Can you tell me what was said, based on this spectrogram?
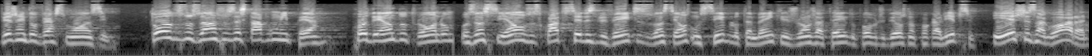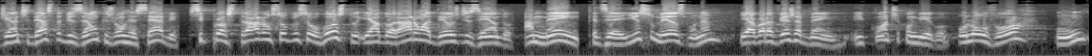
Vejam do verso 11: Todos os anjos estavam em pé, rodeando o trono, os anciãos, os quatro seres viventes, os anciãos, um símbolo também que João já tem do povo de Deus no Apocalipse. E estes agora, diante desta visão que João recebe, se prostraram sobre o seu rosto e adoraram a Deus, dizendo: Amém. Quer dizer, isso mesmo, né? E agora veja bem, e conte comigo: o louvor, um,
